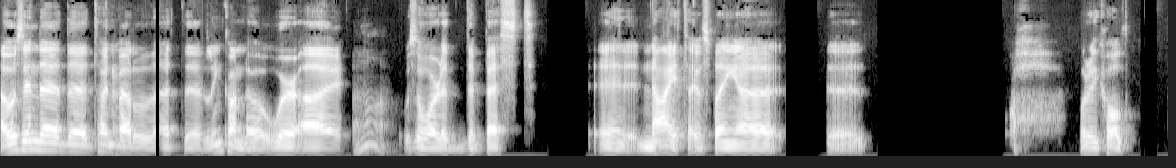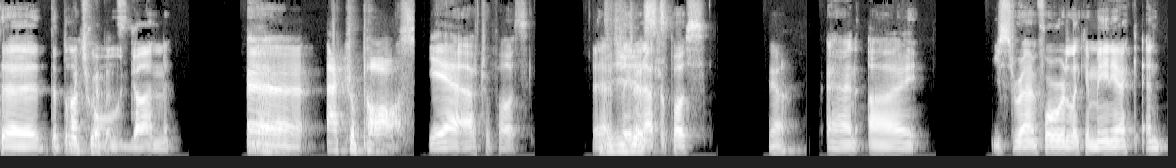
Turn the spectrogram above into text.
I was in the the Titan battle at the LinCon though, where I Oh, was awarded the best uh, knight. I was playing a, uh, oh, what are they called? The the black Which hole weapons? gun. uh, Atrapos. Yeah, Atrapos. Uh, I Did you played just- an Atrapos, Yeah. and I just ran forward like a maniac and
